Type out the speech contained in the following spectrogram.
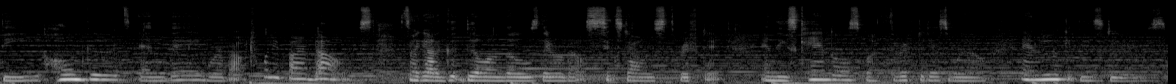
the Home Goods and they were about $25. So I got a good deal on those. They were about $6 thrifted. And these candles are thrifted as well. And look at these deers.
